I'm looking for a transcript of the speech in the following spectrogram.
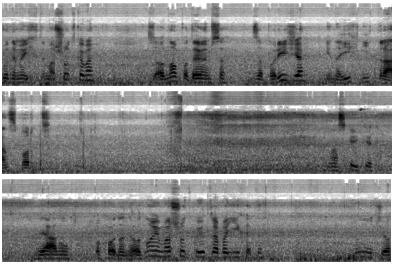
Будемо їхати маршрутками. Заодно подивимося Запоріжжя і на їхній транспорт. Наскільки глянув, походу не одною маршруткою треба їхати. Ну нічого.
